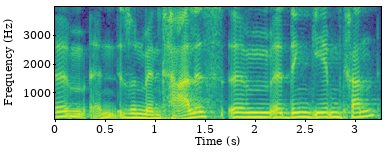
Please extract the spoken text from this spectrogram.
ähm, so ein mentales ähm, Ding geben kann.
